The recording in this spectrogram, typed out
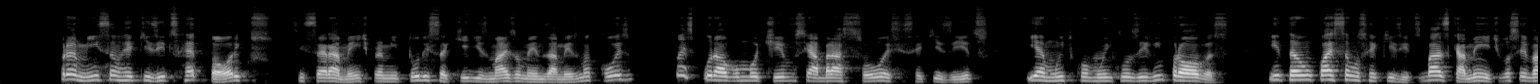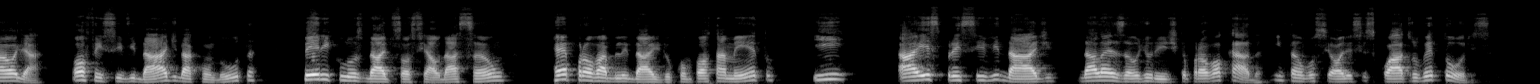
Para mim são requisitos retóricos, sinceramente, para mim tudo isso aqui diz mais ou menos a mesma coisa, mas por algum motivo se abraçou esses requisitos e é muito comum, inclusive, em provas. Então, quais são os requisitos? Basicamente, você vai olhar ofensividade da conduta, periculosidade social da ação, reprovabilidade do comportamento e a expressividade da lesão jurídica provocada. Então, você olha esses quatro vetores.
